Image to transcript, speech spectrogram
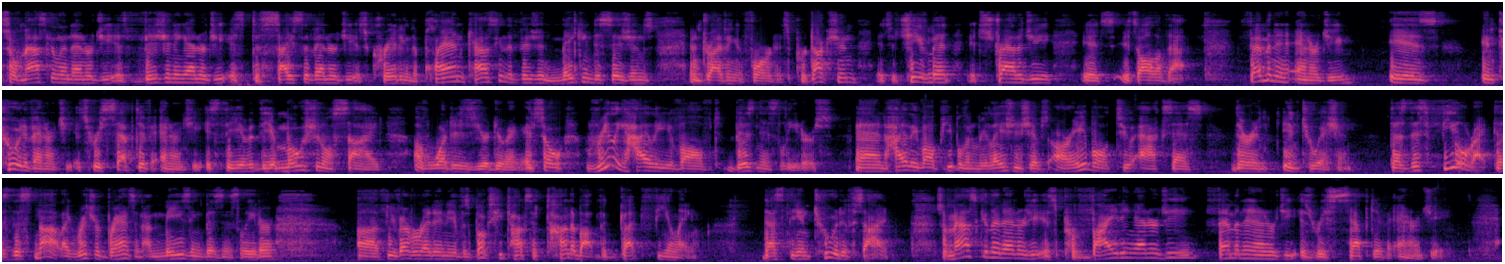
So masculine energy is visioning energy, is decisive energy, is creating the plan, casting the vision, making decisions, and driving it forward. It's production, it's achievement, it's strategy, it's it's all of that. Feminine energy is intuitive energy, it's receptive energy, it's the the emotional side of what it is you're doing. And so really highly evolved business leaders and highly evolved people in relationships are able to access their in, intuition does this feel right? Does this not? Like Richard Branson, amazing business leader. Uh, if you've ever read any of his books, he talks a ton about the gut feeling. That's the intuitive side. So masculine energy is providing energy, feminine energy is receptive energy.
